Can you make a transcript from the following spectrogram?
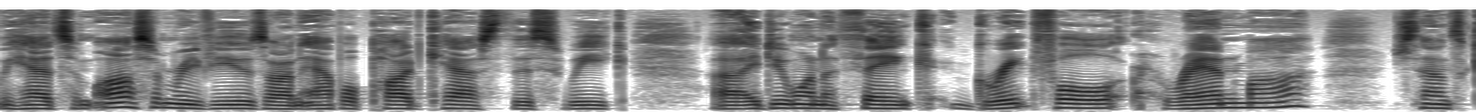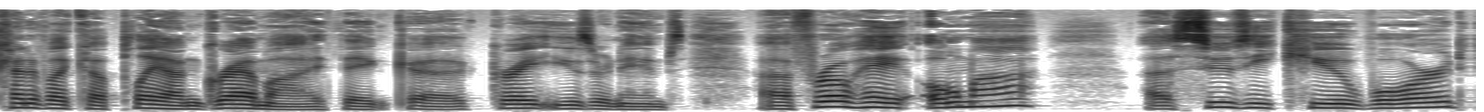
We had some awesome reviews on Apple Podcasts this week. Uh, I do want to thank Grateful Grandma, which sounds kind of like a play on grandma, I think. Uh, great usernames. Uh, Frohe Oma, uh, Susie Q. Ward,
